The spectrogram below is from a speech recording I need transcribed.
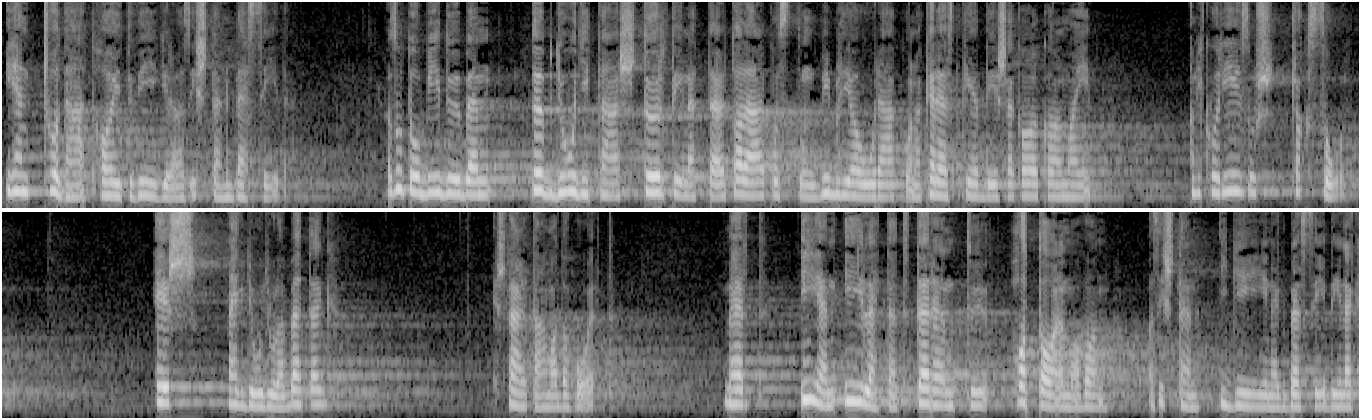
Ilyen csodát hajt végre az Isten beszéde. Az utóbbi időben több gyógyítás történettel találkoztunk bibliaórákon, a keresztkérdések alkalmain, amikor Jézus csak szól, és meggyógyul a beteg, és feltámad a holt. Mert ilyen életet teremtő hatalma van az Isten igéjének, beszédének,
